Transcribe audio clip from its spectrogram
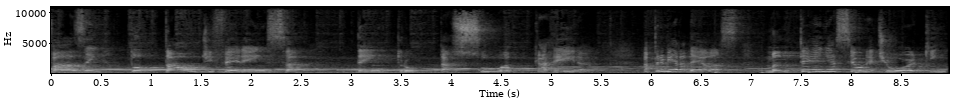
fazem total diferença dentro da sua carreira. A primeira delas, mantenha seu networking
